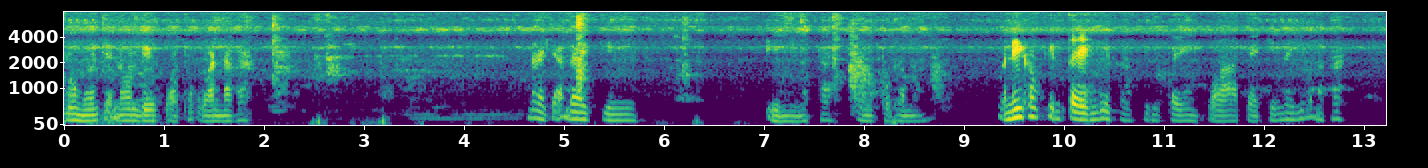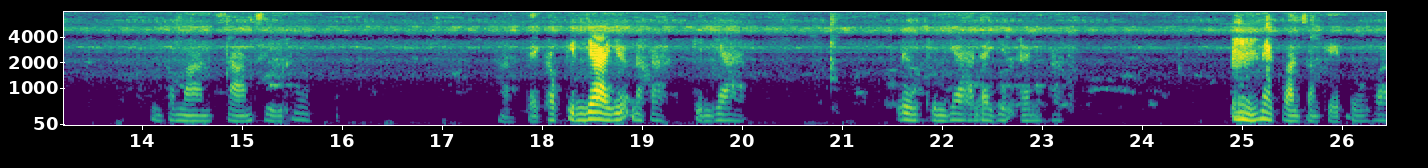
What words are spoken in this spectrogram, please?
ดูเหมือนจะนอนเร็วกว่าทุกวันนะคะ น่าจะได้กินอิ่มนะคะเป็นผลไม้วันนี้เขากินแตงด้วยค่ะ กินแตงกว่าแต่กินไม่เยอะนะคะ กินประมาณสามสี่ลูกแต่เขากินหญ้าเยอะนะคะ กินหญ้าเรื่องกินหญ้าได้เยอะแล้วนะคะแม่ควานสังเกตดูว่า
